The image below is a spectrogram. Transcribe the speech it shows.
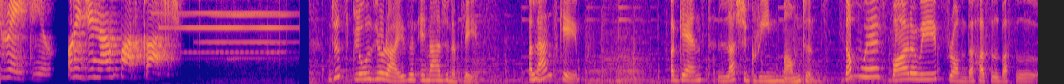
Radio original podcast. Just close your eyes and imagine a place. A landscape against lush green mountains, somewhere far away from the hustle bustle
